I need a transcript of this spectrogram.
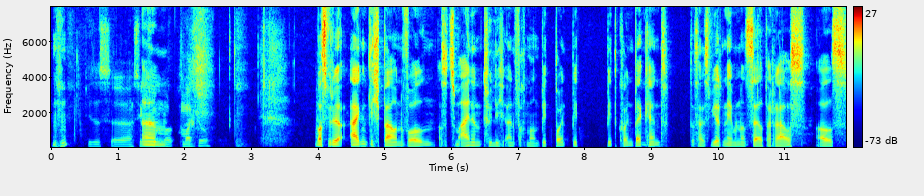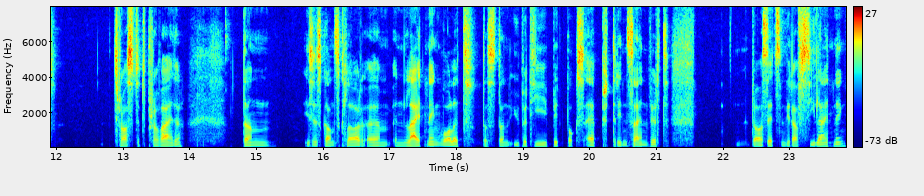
Mhm. Dieses äh, Secure ähm, Module? Was wir eigentlich bauen wollen, also zum einen natürlich einfach mal ein Bitcoin, Bit, Bitcoin Backend. Das heißt, wir nehmen uns selber raus als Trusted Provider. Dann ist es ganz klar ähm, ein Lightning Wallet, das dann über die Bitbox App drin sein wird. Da setzen wir auf C-Lightning,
